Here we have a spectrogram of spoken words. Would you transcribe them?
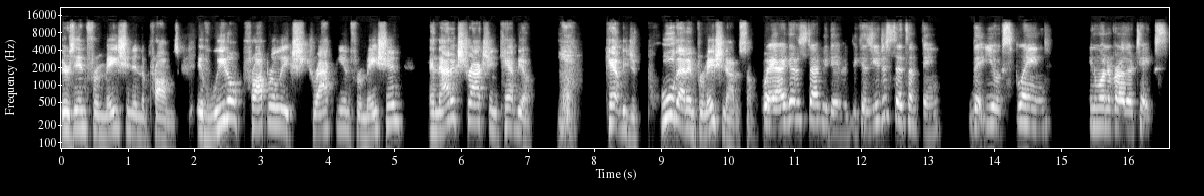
there's information in the problems. If we don't properly extract the information, and that extraction can't be a can't be just pull that information out of someone. Wait, I got to stop you, David, because you just said something that you explained in one of our other takes,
